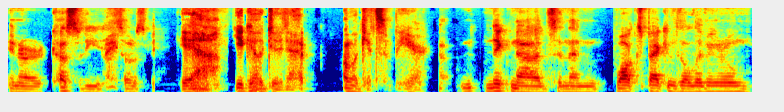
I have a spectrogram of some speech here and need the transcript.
in our custody, so to speak. Yeah, you go do that. I'm gonna get some beer. Nick nods and then walks back into the living room.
